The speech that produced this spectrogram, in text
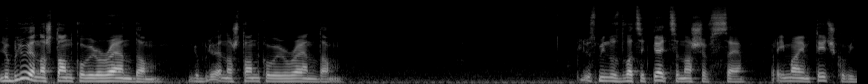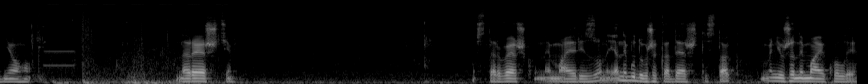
Люблю я наш танковий рендом. Люблю я наш танковий рендом. Плюс-мінус 25 це наше все. Приймаємо тичку від нього. Нарешті. Стервешку, немає різони. Я не буду вже кадешитись, так? Мені вже немає коли.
